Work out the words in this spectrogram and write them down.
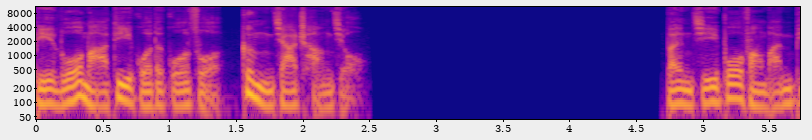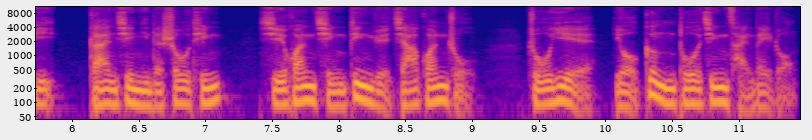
比罗马帝国的国祚更加长久。本集播放完毕，感谢您的收听，喜欢请订阅加关注，主页有更多精彩内容。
